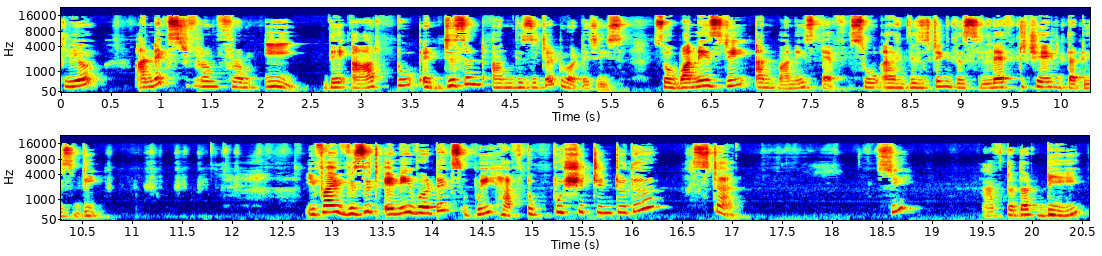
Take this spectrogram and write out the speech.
Clear? And next from, from E, they are two adjacent unvisited vertices. So one is D and one is F. So I am visiting this left child that is D. If I visit any vertex, we have to push it into the stack. See, after that D,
